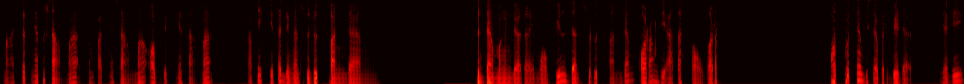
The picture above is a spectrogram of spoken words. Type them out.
macetnya tuh sama tempatnya sama objeknya sama tapi kita dengan sudut pandang sedang mengendarai mobil dan sudut pandang orang di atas tower outputnya bisa berbeda. Jadi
